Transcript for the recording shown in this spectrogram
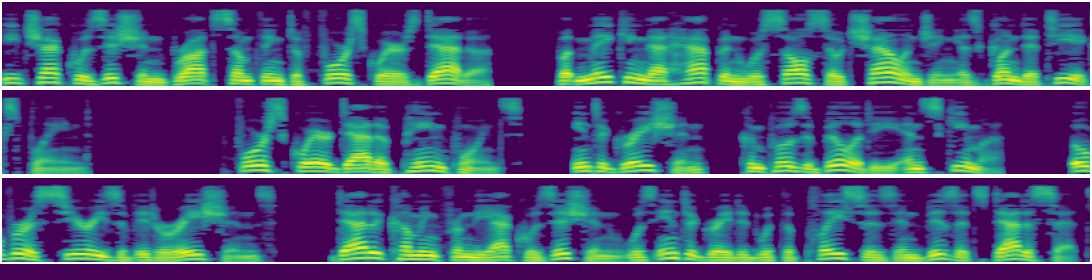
Each acquisition brought something to Foursquare's data, but making that happen was also challenging, as Gundeti explained. Foursquare data pain points, integration, composability, and schema. Over a series of iterations, data coming from the acquisition was integrated with the places and visits datasets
